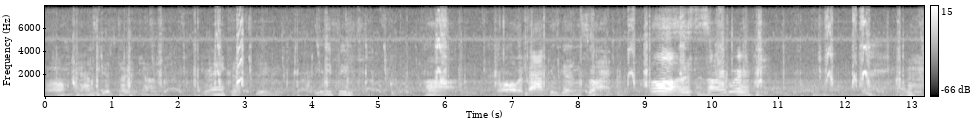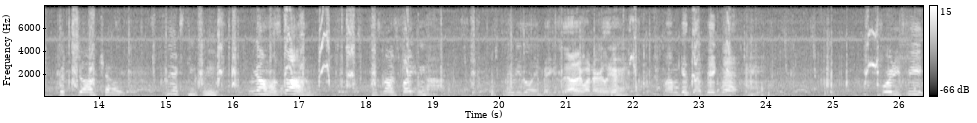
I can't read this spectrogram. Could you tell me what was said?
Oh, my hands are getting tired, Callie. Crank that baby. 80 feet. Oh, oh, my back is getting sore. Oh, this is hard work. Good job, Callie. 60 feet. We almost got him. He's not fighting. Maybe he's only as big as the other one earlier. Mom, get that big net. 40 feet.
